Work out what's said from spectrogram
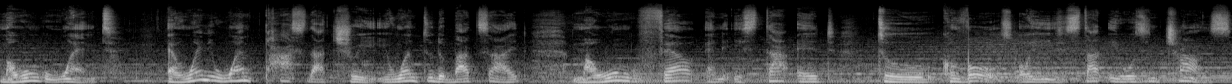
Maungu went. And when he went past that tree, he went to the bad side, Maungu fell and he started to convulse or he start he was in trance.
